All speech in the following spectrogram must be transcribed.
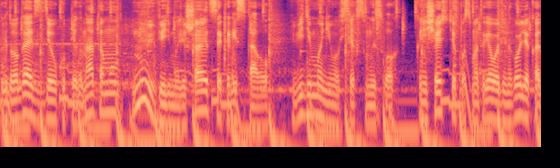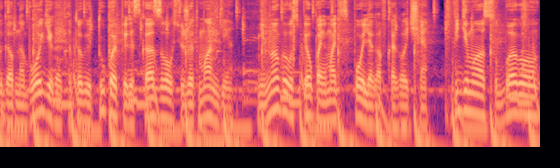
предлагает сделку пернатому, ну и ведьма лишается кристаллов, видимо не во всех смыслах. Несчастью, посмотрел один ролик от говноблогера, который тупо пересказывал сюжет манги. Немного успел поймать спойлеров, короче. Видимо, Субару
